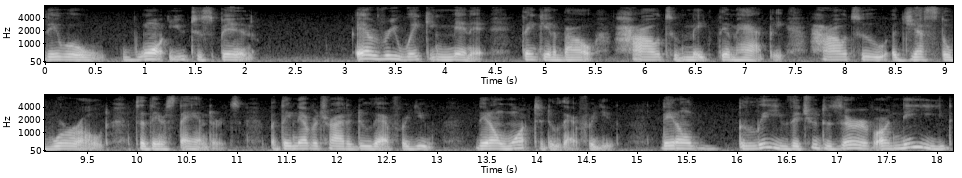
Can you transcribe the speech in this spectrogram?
They will want you to spend every waking minute thinking about how to make them happy, how to adjust the world to their standards. But they never try to do that for you. They don't want to do that for you. They don't believe that you deserve or need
